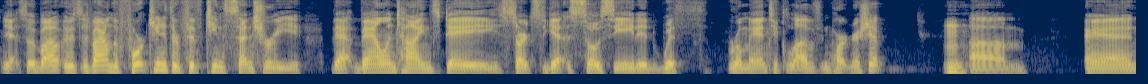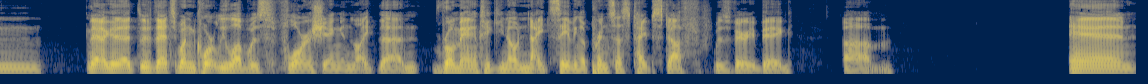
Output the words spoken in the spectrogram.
yeah, so about it was about on the 14th or 15th century that Valentine's Day starts to get associated with romantic love and partnership. Mm. Um, and that- that's when courtly love was flourishing and like the romantic, you know, knight saving a princess type stuff was very big. Um, and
